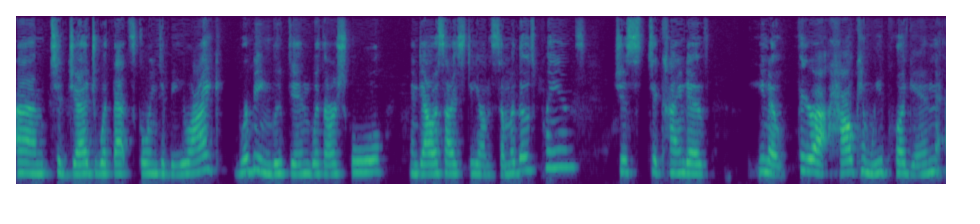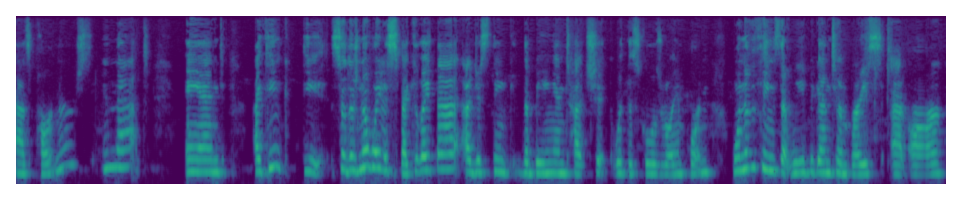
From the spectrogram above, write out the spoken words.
um, to judge what that's going to be like. We're being looped in with our school and dallas isd on some of those plans just to kind of you know figure out how can we plug in as partners in that. And i think the so there's no way to speculate that. I just think the being in touch with the school is really important. One of the things that we've begun to embrace at our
